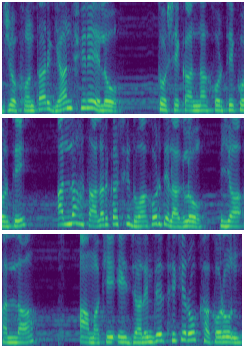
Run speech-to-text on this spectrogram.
যখন তার জ্ঞান ফিরে এলো, তো সে কান্না করতে করতে আল্লাহ তালার কাছে দোয়া করতে লাগল, ইয়া আল্লাহ, আমাকে এই জালিমদের থেকে রক্ষা করুন।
